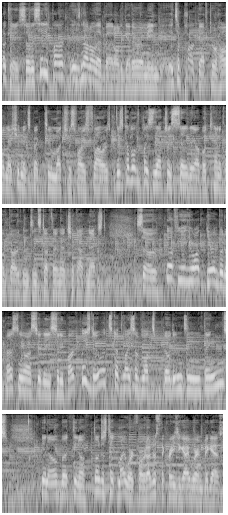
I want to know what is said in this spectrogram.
Okay, so the city park is not all that bad altogether. I mean, it's a park after all, and I shouldn't expect too much as far as flowers, but there's a couple of places that actually say they are botanical gardens and stuff that I'm going to check out next. So, you know, if you, you want, you're in Budapest and you want to see the city park, please do. It's got nice of lots of buildings and things, you know, but, you know, don't just take my word for it. I'm just the crazy guy wearing big-ass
